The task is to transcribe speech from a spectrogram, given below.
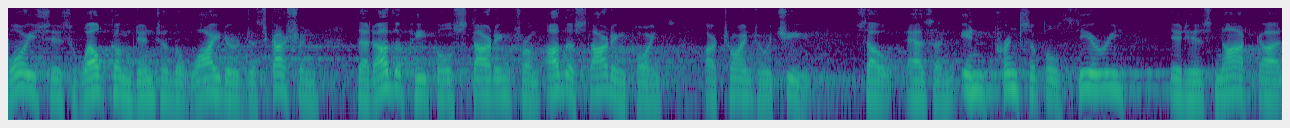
voice is welcomed into the wider discussion that other people starting from other starting points are trying to achieve. So, as an in principle theory, it has not got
